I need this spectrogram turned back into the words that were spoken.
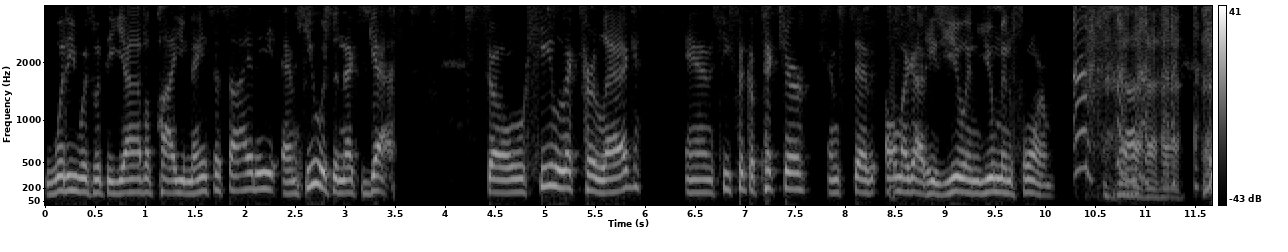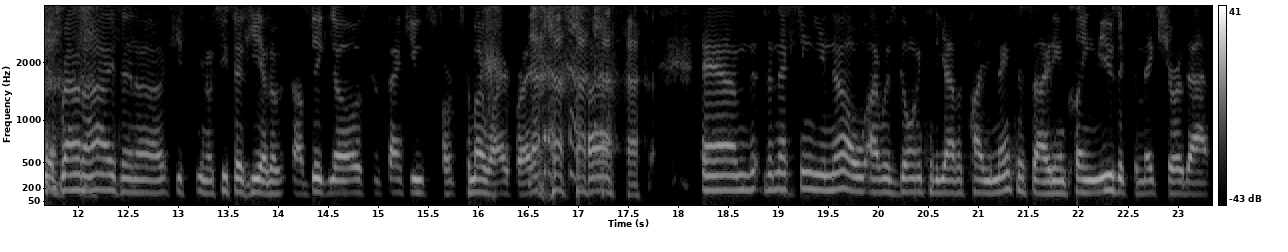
Woody was with the Yavapai Humane Society, and he was the next guest. So he licked her leg, and she took a picture and said, "Oh my God, he's you in human form." uh, he had brown eyes, and uh, she, you know, she said he had a, a big nose. Thank you for, to my wife, right? uh, and the next thing you know, I was going to the Yavapai Humane Society and playing music to make sure that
